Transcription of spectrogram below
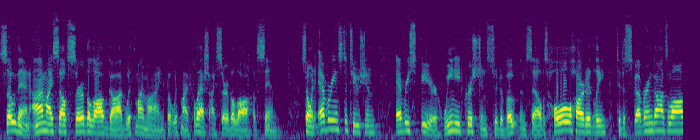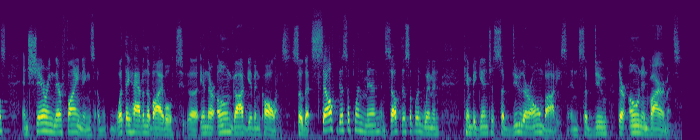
So then, I myself serve the law of God with my mind, but with my flesh I serve the law of sin. So, in every institution, every sphere, we need Christians to devote themselves wholeheartedly to discovering God's laws and sharing their findings of what they have in the Bible to, uh, in their own God given callings, so that self disciplined men and self disciplined women can begin to subdue their own bodies and subdue their own environments,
